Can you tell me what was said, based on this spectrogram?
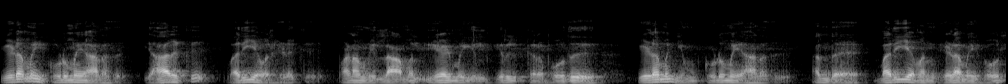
இளமை கொடுமையானது. யாருக்கு? வறியவர்களுக்கு. பணம் இல்லாமல் ஏழ்மையில் இருக்கிற போது இளமையும் கொடுமையானது. அந்த வறியவன் இளமை போல்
